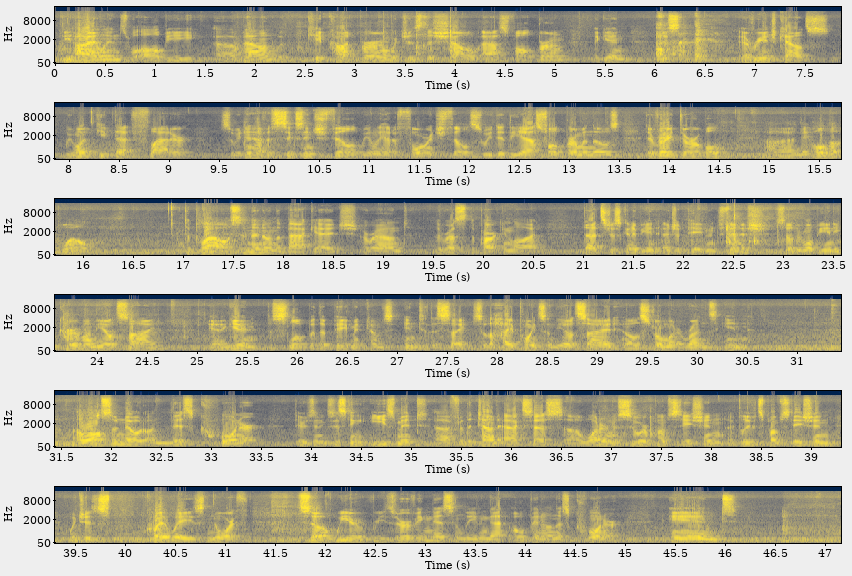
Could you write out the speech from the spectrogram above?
The islands will all be uh, bound with Cape Cod berm, which is the shallow asphalt berm. Again, this, every inch counts. We want to keep that flatter, so we didn't have a six-inch fill, we only had a four-inch fill. So we did the asphalt berm on those. They're very durable, uh, and they hold up well to plows. And then on the back edge around the rest of the parking lot, that's just going to be an edge of pavement finish. So there won't be any curb on the outside. And again, the slope of the pavement comes into the site. So the high point's on the outside and all the stormwater runs in. I'll also note on this corner, there's an existing easement uh, for the town to access uh, water and a sewer pump station. I believe it's pump station, which is quite a ways north. So we are reserving this and leaving that open on this corner. And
